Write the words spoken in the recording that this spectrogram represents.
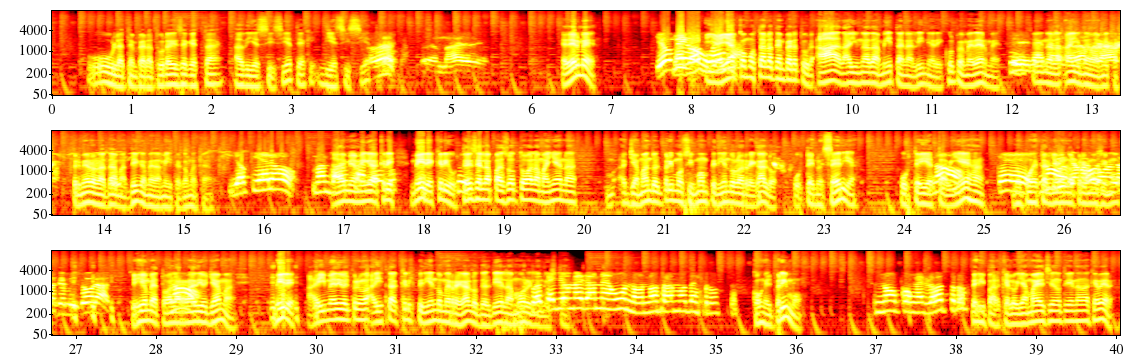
Uh, la temperatura dice que está a 17 aquí. 17. Madre. Ederme, Dios mío. ¿y allá cómo está la temperatura? Ah, hay una damita en la línea, discúlpeme, Ederme. Sí, Hay una, hay una dama, damita. Primero la dama, dígame, damita, ¿cómo está? Yo quiero mandar Ay, mi amiga. Cris. Mire, Cris, usted Sí. se la pasó toda la mañana llamando al primo Simón pidiéndole regalo. Usted no es seria. Usted ya está No, vieja. que- No puede estar no. llamando al Llama a primo todas Simón. las hombre, a toda la No. radio llama. Mire, ahí me dio el primo, ahí está Cris pidiéndome regalos del Día del Amor y la Fue que Amistad. yo me gané uno, unos ramos de rosas. Con el primo. No, con el otro. Pero ¿y para qué lo llama él si no tiene nada que ver?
